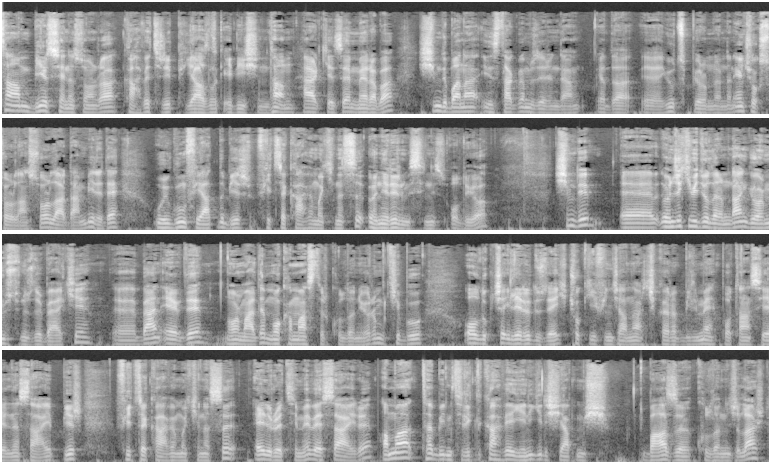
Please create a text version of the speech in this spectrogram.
Tam bir sene sonra Kahve Trip yazlık edition'dan herkese merhaba. Şimdi bana Instagram üzerinden ya da e, YouTube yorumlarından en çok sorulan sorulardan biri de uygun fiyatlı bir filtre kahve makinesi önerir misiniz oluyor. Şimdi e, önceki videolarımdan görmüşsünüzdür belki. E, ben evde normalde Mocha Master kullanıyorum ki bu oldukça ileri düzey, çok iyi fincanlar çıkarabilme potansiyeline sahip bir filtre kahve makinesi, el üretimi vesaire. Ama tabii nitelikli kahveye yeni giriş yapmış bazı kullanıcılar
